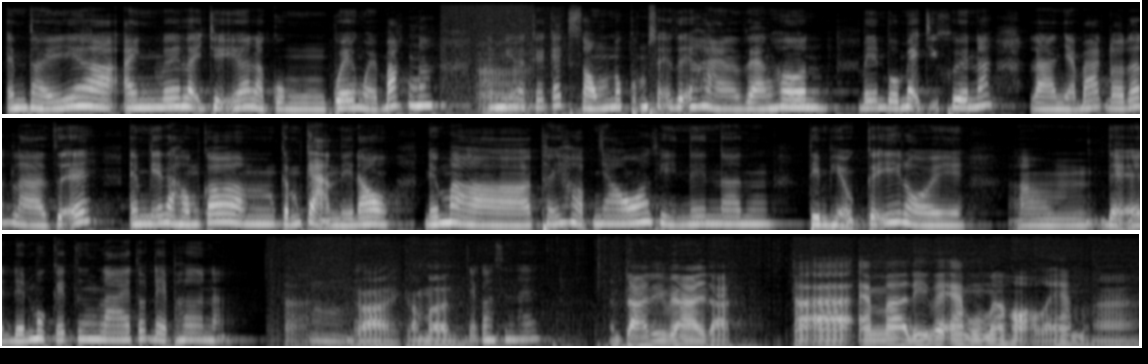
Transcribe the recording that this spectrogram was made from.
Em thấy à, anh với lại chị á là cùng quê ngoài Bắc đó. Em nghĩ là cái cách sống nó cũng sẽ dễ dàng dàng hơn. Bên bố mẹ chị Khuyên á là nhà bác đó rất là dễ. Em nghĩ là không có cấm cản gì đâu. Nếu mà thấy hợp nhau á, thì nên à, tìm hiểu kỹ rồi để đến một cái tương lai tốt đẹp hơn ạ. à, rồi cảm ơn Dạ con xin hết. em trai đi với ai đạt à, à, em à, đi với em họ của em à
